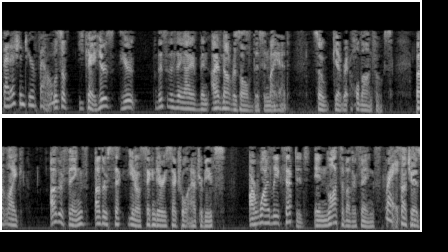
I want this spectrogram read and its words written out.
fetish into your film? Well, so okay, here's here. This is the thing I have been. I have not resolved this in my head. So get re- hold on, folks. But like other things, other sec, you know, secondary sexual attributes are widely accepted in lots of other things, Right. Such as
